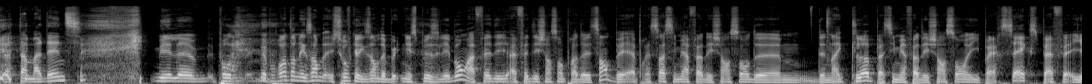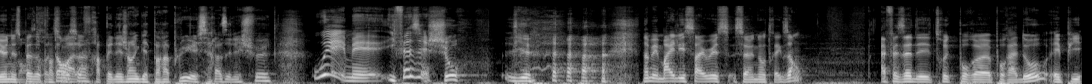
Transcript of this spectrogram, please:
La Tamadance Mais, le, pour, mais pour prendre ton exemple, je trouve que l'exemple de Britney Spears, il est bon. Elle fait des, elle fait des chansons pour adolescentes, mais après ça, elle s'est mis à faire des chansons de, de nightclub, elle s'est mis à faire des chansons hyper sexe, puis elle fait- il y a une espèce de transformation. Elle a frappé des gens avec des parapluies et elle s'est rasé les cheveux. Oui, mais il faisait chaud. Non, mais Miley Cyrus, c'est un autre exemple. Elle faisait des trucs pour, euh, pour ados. Et puis,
